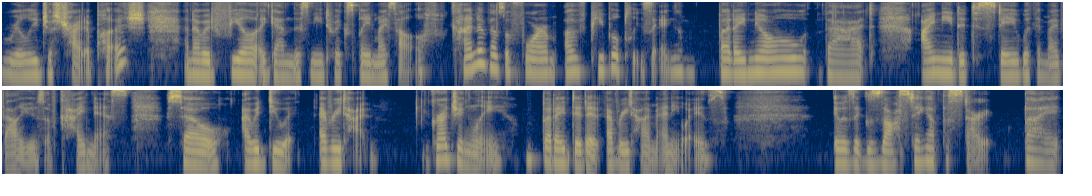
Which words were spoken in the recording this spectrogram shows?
really just try to push. And i would feel again this need to explain myself kind of as a form of people pleasing but i know that i needed to stay within my values of kindness. So i would do it every time grudgingly but i did it every time anyways. It was exhausting at the start but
